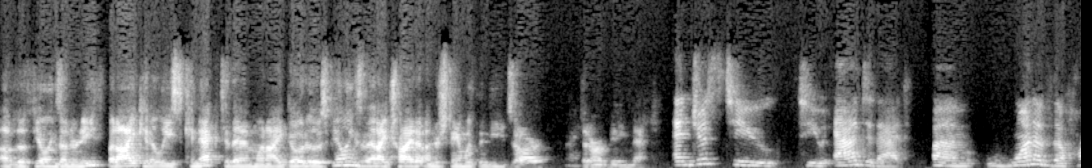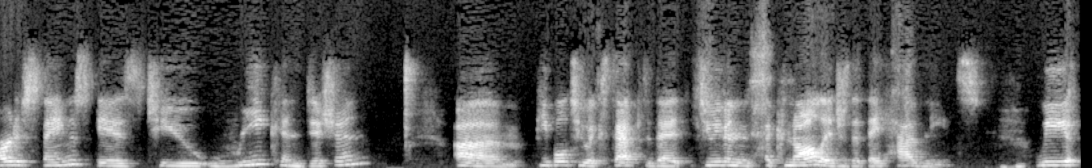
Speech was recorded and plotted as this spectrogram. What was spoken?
of the feelings underneath, but I can at least connect to them when I go to those feelings, and then I try to understand what the needs are right. that aren't being met. And just to to add to that, um, one of the hardest things is to recondition um, people to accept that to even acknowledge that they have needs mm-hmm. we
